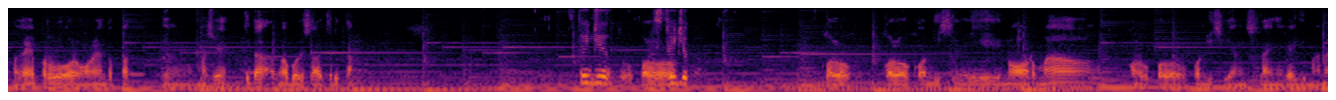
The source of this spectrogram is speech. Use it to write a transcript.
makanya perlu orang-orang yang tepat yang maksudnya kita nggak boleh salah cerita Setuju. gitu kalau Setuju. kalau kalau kondisi normal kalau kalau kondisi yang istilahnya kayak gimana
